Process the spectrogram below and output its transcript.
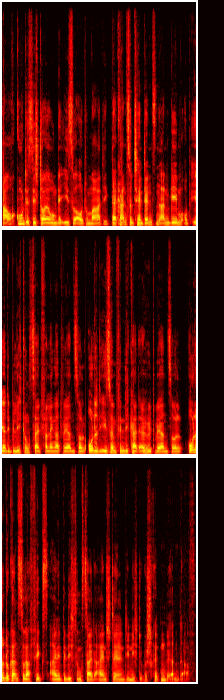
Auch gut ist die Steuerung der ISO-Automatik. Da kannst du Tendenzen angeben, ob eher die Belichtungszeit verlängert werden soll oder die ISO-Empfindlichkeit erhöht werden soll. Oder du kannst sogar fix eine Belichtungszeit einstellen, die nicht überschritten werden darf.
